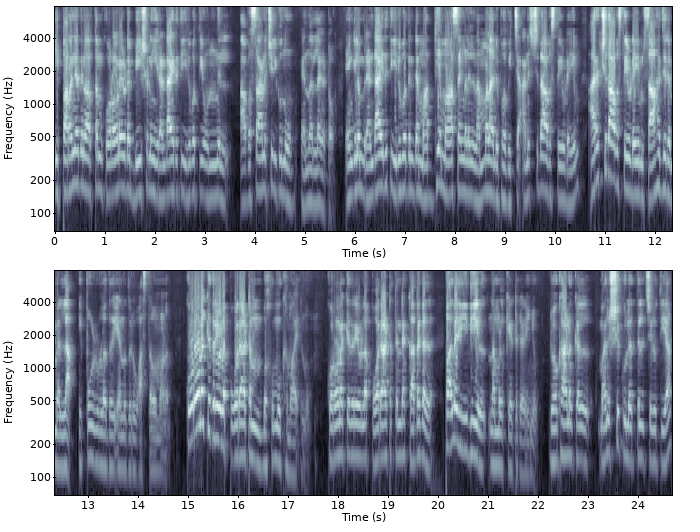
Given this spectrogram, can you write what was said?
ഈ പറഞ്ഞതിനർത്ഥം കൊറോണയുടെ ഭീഷണി രണ്ടായിരത്തി ഇരുപത്തി ഒന്നിൽ അവസാനിച്ചിരിക്കുന്നു എന്നല്ല കേട്ടോ. എങ്കിലും രണ്ടായിരത്തി ഇരുപതിന്റെ മധ്യമാസങ്ങളിൽ നമ്മൾ അനുഭവിച്ച അനിശ്ചിതാവസ്ഥയുടെയും അരക്ഷിതാവസ്ഥയുടെയും സാഹചര്യമല്ല ഇപ്പോഴുള്ളത് എന്നതൊരു വാസ്തവമാണ്. കൊറോണക്കെതിരെയുള്ള പോരാട്ടം ബഹുമുഖമായിരുന്നു. കൊറോണക്കെതിരെയുള്ള പോരാട്ടത്തിന്റെ കഥകൾ പല രീതിയിൽ നമ്മൾ കേട്ട് കഴിഞ്ഞു രോഗാണുക്കൾ മനുഷ്യകുലത്തിൽ ചെലുത്തിയ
